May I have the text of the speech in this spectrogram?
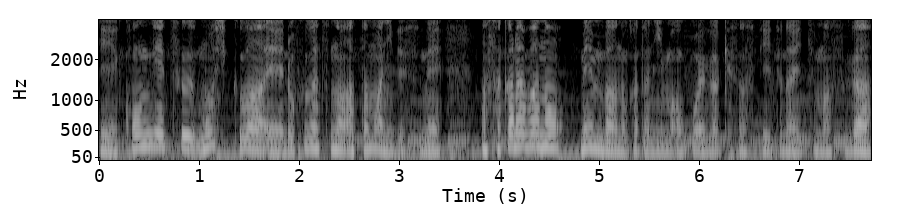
えー、今月もしくは、え6月の頭にですね、まあ、サカラバのメンバーの方に今お声がけさせていただいてますが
